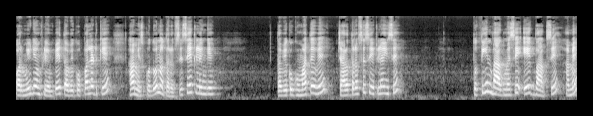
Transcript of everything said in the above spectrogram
और मीडियम फ्लेम पे तवे को पलट के हम इसको दोनों तरफ़ से सेक लेंगे। तवे को घुमाते हुए चारों तरफ़ से सेक लें इसे। तो तीन भाग में से एक भाग से हमें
